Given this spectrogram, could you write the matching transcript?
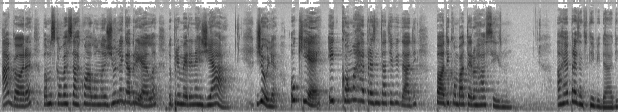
Agora, vamos conversar com a aluna Júlia Gabriela, do Primeiro Energia A. Júlia, o que é e como a representatividade pode combater o racismo? A representatividade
